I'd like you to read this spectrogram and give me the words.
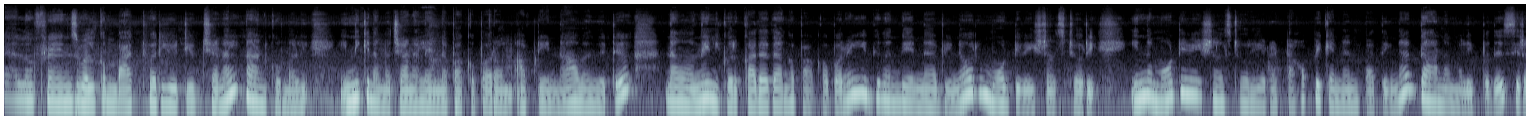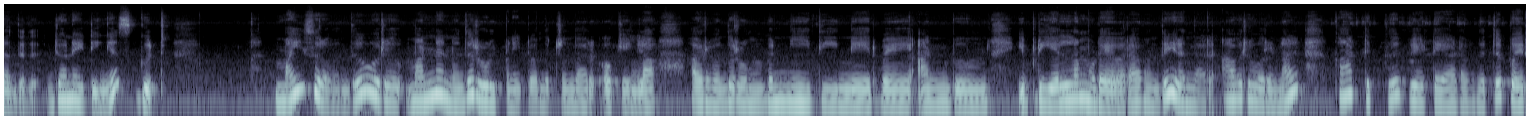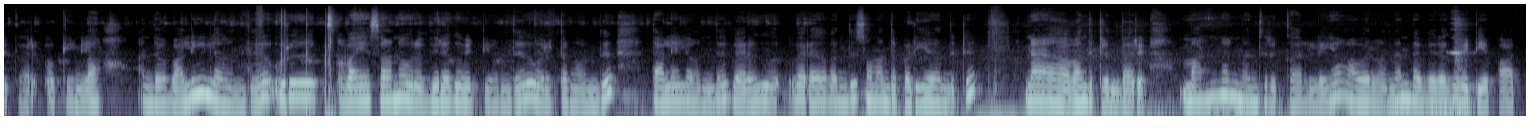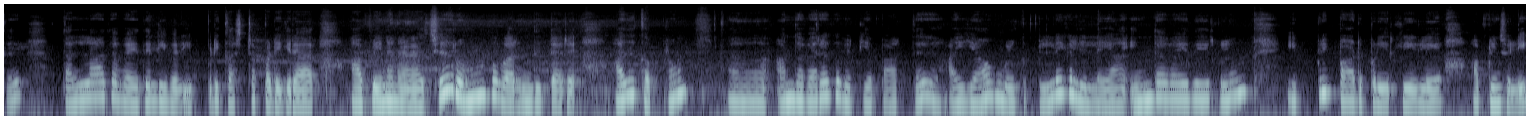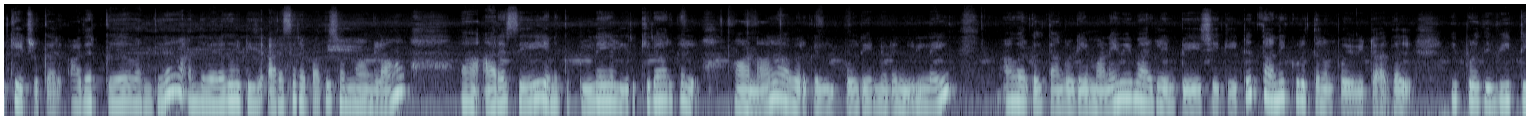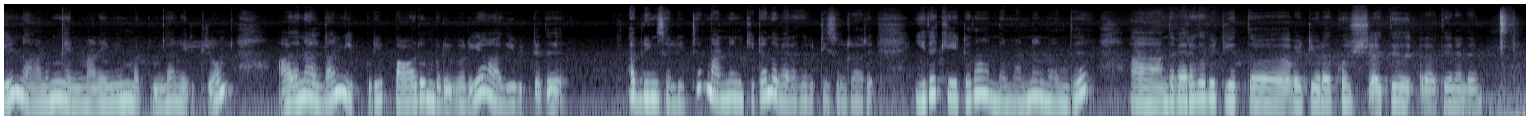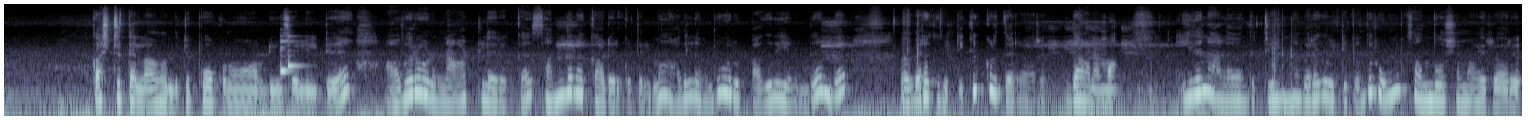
Hello friends welcome back to our YouTube channel நான் கோமாளி. இன்றைக்கி நம்ம சேனலில் என்ன பார்க்க போகிறோம் அப்படின்னா வந்துட்டு நம்ம வந்து இன்றைக்கி ஒரு கதை தாங்க பார்க்க போகிறோம் இது வந்து என்ன அப்படின்னா ஒரு மோட்டிவேஷ்னல் ஸ்டோரி இந்த மோட்டிவேஷ்னல் ஸ்டோரியோட டாபிக் என்னன்னு பார்த்தீங்கன்னா தானம் அளிப்பது சிறந்தது. டொனேட்டிங் இஸ் குட் மைசூரை வந்து ஒரு மன்னன் வந்து ரூல் பண்ணிட்டு வந்துட்டு இருந்தார் ஓகேங்களா? அவர் வந்து ரொம்ப நீதி நேர்மை அன்பு இப்படி எல்லாம் உடையவராக வந்து இருந்தார். அவர் ஒரு நாள் காட்டுக்கு வேட்டையாட வந்துட்டு போயிருக்காரு ஓகேங்களா? அந்த வழியில் வந்து ஒரு வயசான ஒரு விறகு வெட்டி வந்து ஒருத்தங்க வந்து தலையில் வந்து விறகு விறகு வந்து சுமந்தபடியே வந்துட்டு நான் வந்துட்டு இருந்தார் மன்னன் வந்து இருக்கார் இல்லையா? அவர் வந்து அந்த விறகு வெட்டியை பார்த்து தள்ளாத வயதில் இவர் இப்படி கஷ்டப்படுகிறார் அப்படின்னு நினச்சி ரொம்ப வருந்திட்டார். அதுக்கப்புறம் அந்த விறகு வெட்டியை பார்த்து ஐயா உங்களுக்கு பிள்ளைகள் இல்லையா? இந்த வயதிலும் இப்படி பாடுபடுகிறீர்களே அப்படின்னு சொல்லி கேட்டிருக்காரு. அதற்கு வந்து அந்த விறகு வெட்டி அரசரை பார்த்து சொன்னாங்களாம் அரசே எனக்கு பிள்ளைகள் இருக்கிறார்கள். ஆனால் அவர்கள் இப்பொழுது என்னுடன் இல்லை. அவர்கள் தங்களுடைய மனைவிமார்களின் பேச்சை கேட்டு தனி குடித்தனம் போய்விட்டார்கள். இப்பொழுது வீட்டில் நானும் என் மனைவியும் மட்டும்தான் இருக்கிறோம். அதனால்தான் இப்படி பாடும்படிபடி ஆகிவிட்டது. அப்படின்னு சொல்லிட்டு மன்னன் கிட்ட அந்த விறகு வெட்டி சொல்கிறாரு இதை கேட்டதும் அந்த மன்னன் வந்து அந்த விறகு வெட்டியை வெட்டியோட கொஷ் இது அதாவது என்னது கஷ்டத்தெல்லாம் வந்துட்டு போக்கணும் அப்படின்னு சொல்லிட்டு அவரோட நாட்டில் இருக்க சந்தனக்காடு இருக்கும் தெரியுமா? அதில் வந்து ஒரு பகுதியை வந்து அந்த விறகு வெட்டிக்கு கொடுத்துட்றாரு தானமாக இதனால் வந்துட்டு என்ன விறகு வெட்டிக்கு வந்து ரொம்ப சந்தோஷமாயிடுறாரு.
